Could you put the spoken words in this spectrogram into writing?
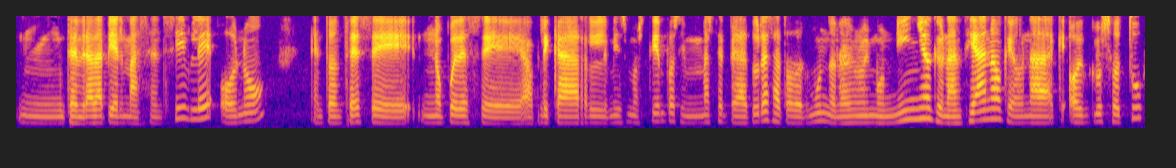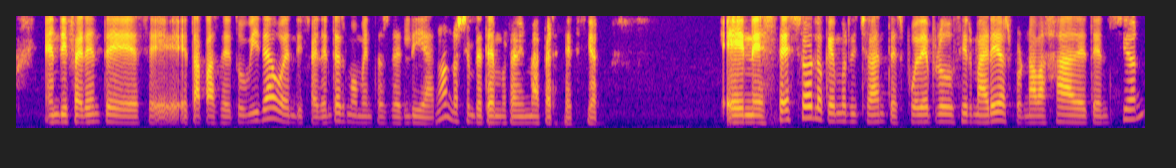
mm, tendrá la piel más sensible o no entonces, eh, no puedes eh, aplicar mismos tiempos y mismas temperaturas a todo el mundo. No es lo mismo un niño que un anciano que una, o incluso tú en diferentes eh, etapas de tu vida o en diferentes momentos del día. ¿no? no siempre tenemos la misma percepción. En exceso, lo que hemos dicho antes, puede producir mareos por una bajada de tensión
